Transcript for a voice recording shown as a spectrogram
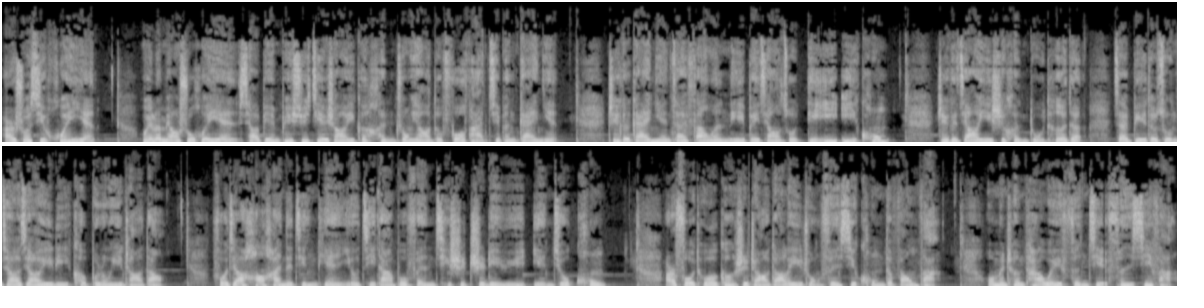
而说起慧眼，为了描述慧眼，小编必须介绍一个很重要的佛法基本概念。这个概念在梵文里被叫做“第一义空”。这个教义是很独特的，在别的宗教教义里可不容易找到。佛教浩瀚的经典有极大部分其实致力于研究空，而佛陀更是找到了一种分析空的方法，我们称它为分解分析法。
